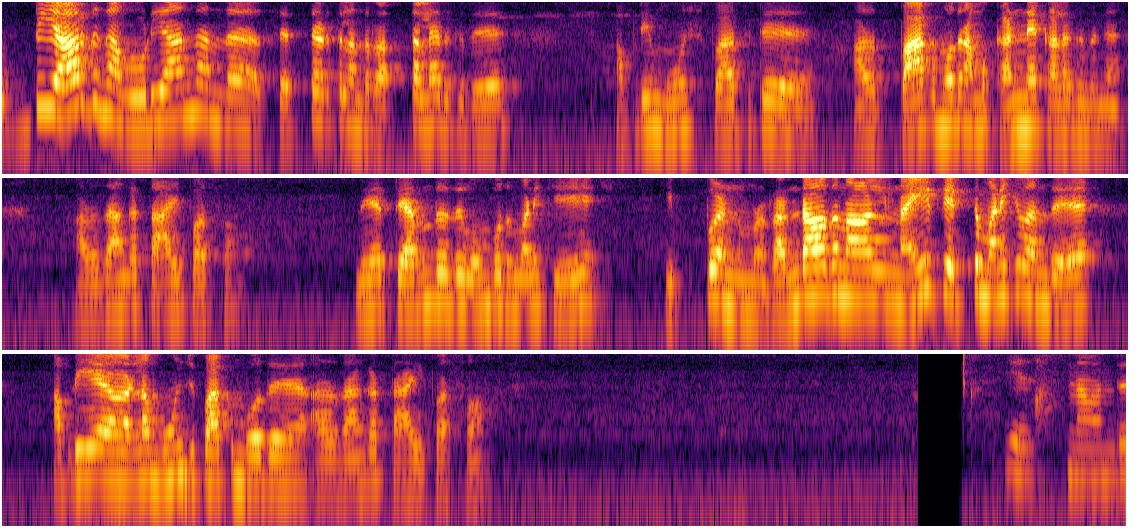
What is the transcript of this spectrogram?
ஒடியாருதுங்க. ஒடியாந்து அந்த செத்த இடத்துல அந்த ரத்தம்லாம் இருக்குது. அப்படியே மூசி பார்த்துட்டு அதை பார்க்கும்போது நம்ம கண்ணே கலங்குதுங்க. அதுதாங்க தாய் பாசம். நேற்று இறந்தது ஒம்பது மணிக்கு. இப்போ ரெண்டாவது நாள் நைட் எட்டு மணிக்கு வந்து அப்படியே எல்லாம் மூஞ்சி பார்க்கும்போது அதுதாங்க தாய் பாசம். எஸ் நான் வந்து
